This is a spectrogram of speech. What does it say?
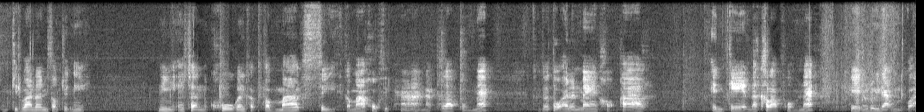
ผมคิดว่าน่าจะมีสองจุดนี้ นี่แอคชั่นคู่กันกับกับมาร์คสี่กับมาร์คหกสิบห้านะครับผมนะกับเจ้าตัวไอรอนแมนของภาคเอ็นเกมนะครับผมนะโอเคเราดูด้านดีกว่า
